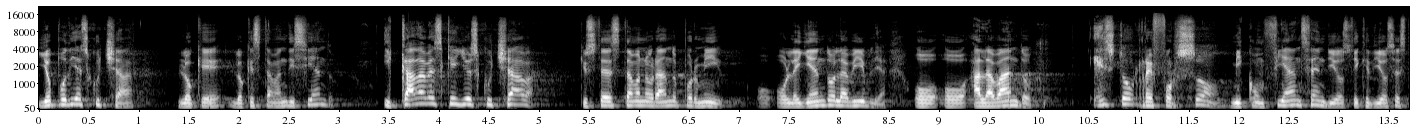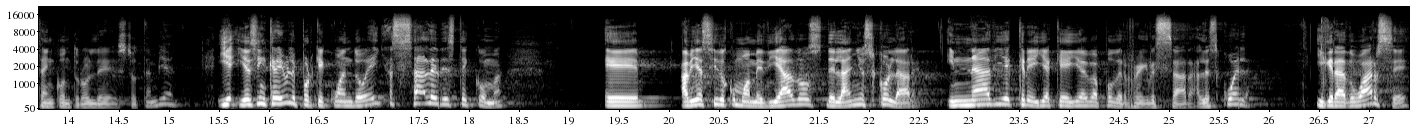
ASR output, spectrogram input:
yo podía escuchar lo que, lo que estaban diciendo. Y cada vez que yo escuchaba que ustedes estaban orando por mí o, leyendo la Biblia o, alabando, esto reforzó mi confianza en Dios de que Dios está en control de esto también. Y, es increíble porque cuando ella sale de este coma, eh, había sido como a mediados del año escolar y nadie creía que ella iba a poder regresar a la escuela y graduarse,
